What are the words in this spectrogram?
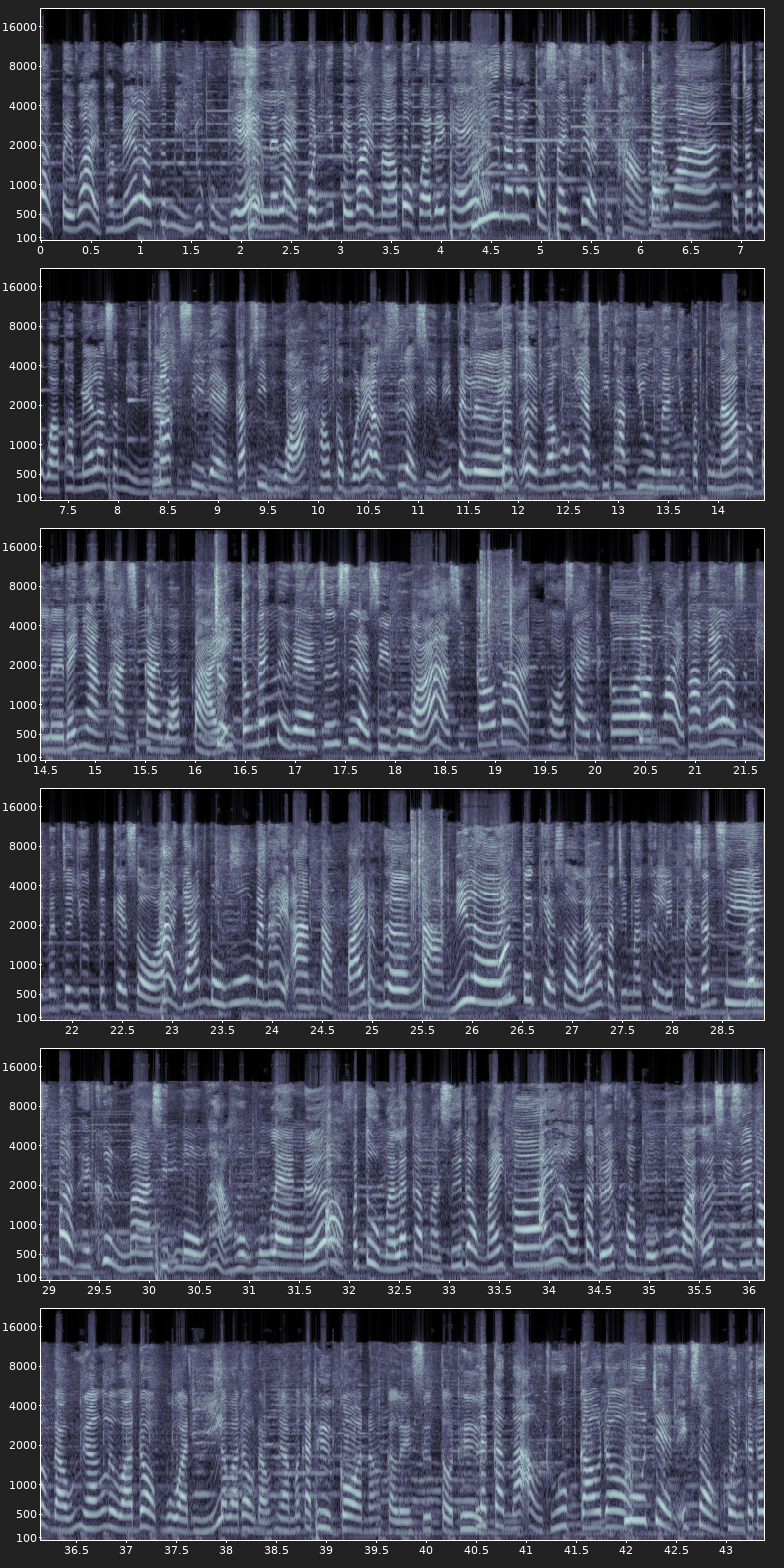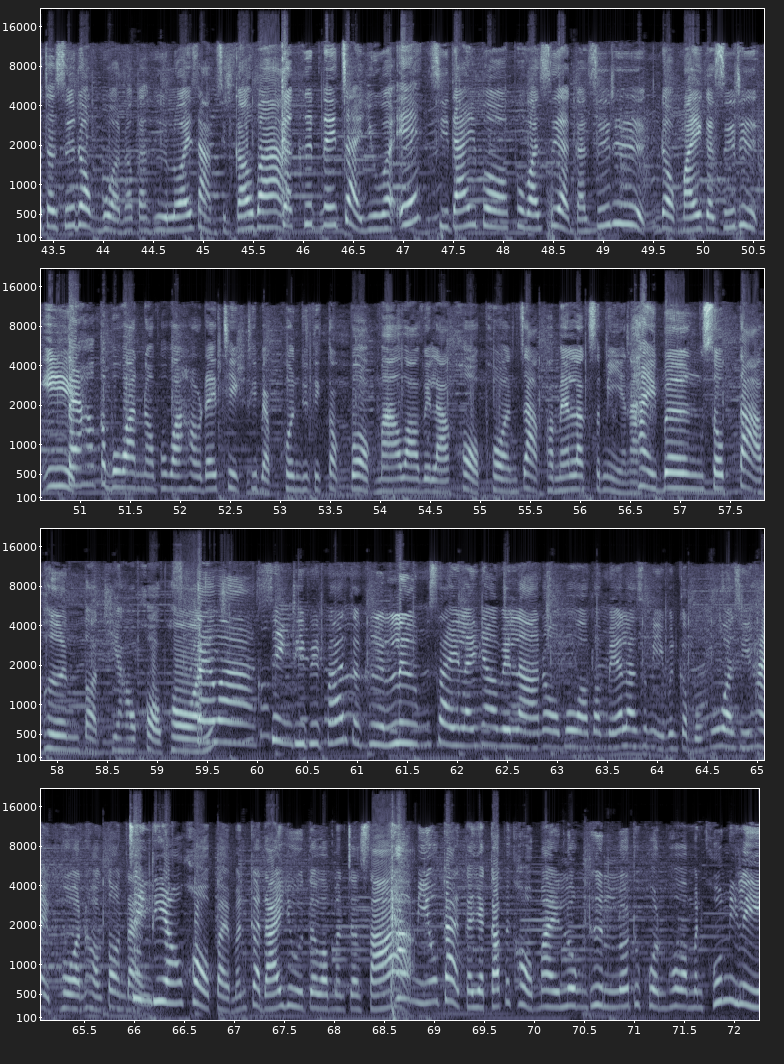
อยากไปไหว้พระแม่รัศมีอยู่กรุงเทพเห็นหลาย ๆ คนที่ไปไหว้มาบอกว่าได้แท้มือนั้นเท่ากับใส่เสื้อสีขาวเนาะแต่ว่าก็จะบอกว่าพระแม่รัศมีนี่นะมักสีแดงกับสีบัวเฮากับบัได้เอาเสื้อสีนี้ไปเลยบังเอิญว่าโรงแรมที่พักอยู่แมนอยู่ประตูน้ำเนาะก็เลยได้ยางผ่านสกายวอล์กไปจนต้องได้ไปแวะซื้อเสื้อสีบัว19บาท พอใส่ไปก่อนก่อนไหว้พระแม่รัศมีมันจะอยู่ตึกเกสรถ้าย่านโบฮู้มันให้อ่านตามป้ายทางเทิงตามนี่เลยพอตึกเกสรแล้วเขาก็จะมาขึ้นลิฟต์ไปชั้นซีมันจะเปิดให้ขึ้นมา10โมงหา6โมงแรงเด้อออกประตูมาแล้วกลับมาซื้อดอกไม้ก่อนไอ้เฮาก็ด้วยความบูฮู้ว่าเออสิซื้อดอกดาวเฮืองหรือว่าดอกบัวดีแต่ว่าดอกดาวเฮืองมันก็ถือก่อนเนาะก็เลยซื้อโตถือแล้วกลับมาเอาทูบเก้าดอกหมูเจนอีก 2 คนก็จะจะซื้อดอกบัวเนาะก็คือ 139 บาทก็คือในใจอยู่ว่าเอ๊ะสิได้บ่เพราะว่าเสื้อก็ซื้อถึกดอกไม้ก็ซื้อถึกอีกแต่เฮากับบวันเนาะเพราะว่าเฮาได้ทิกที่แบบคนอยู่ TikTok บอกมาว่าเวลาขอพรจากพระแม่ลักษมีนะให้เบิงซบตาเพลินตอนที่เฮาขอพรแต่ว่าสิ่งที่ผิดพลาดก็คือลืมใส่ระยะเวลาเนาะเพราะว่าพระแม่ลักษมีมันกับบ่ฮู้ว่าสิให้พรเฮาตอนใดสิ่งที่เฮาขอไปมันก็ได้อยู่แต่ว่ามันจะซ่าถ้ามีโอกาสก็อย่ากลับไปขอใหม่ลงทุนรถทุกคนเพราะว่ามันคุ้มอีหลี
